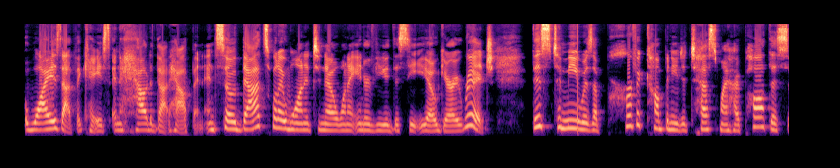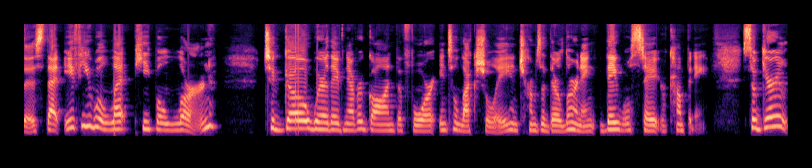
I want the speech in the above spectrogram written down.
why is that the case and how did that happen? And so that's what I wanted to know when I interviewed the CEO, Gary Ridge. This to me was a perfect company to test my hypothesis that if you will let people learn, to go where they've never gone before intellectually in terms of their learning, they will stay at your company. So Gary,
